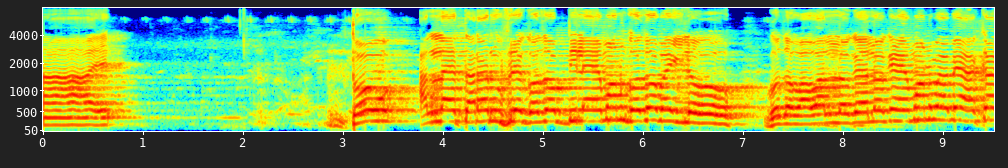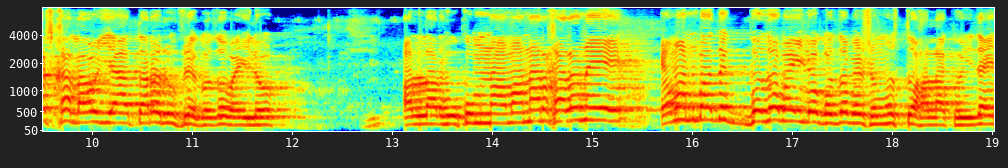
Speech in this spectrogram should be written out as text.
নাই। তো আল্লাহ তারার উপরে গজব দিলে এমন গজব আইল। গজব আওয়ার লগে লগে এমন ভাবে আকাশ খালা হইয়া তারার উপরে গজব আইল। আল্লাহর হুকুম না মানার কারণে এমন বাদে গজব আইল, গজবের সমস্ত হালাক হয়ে যায়।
